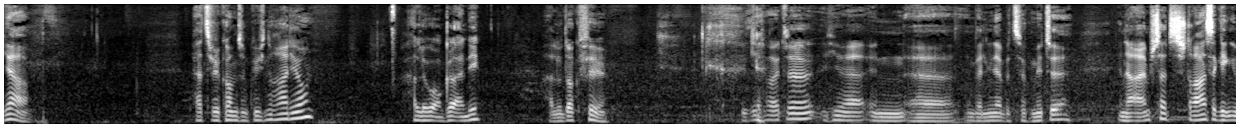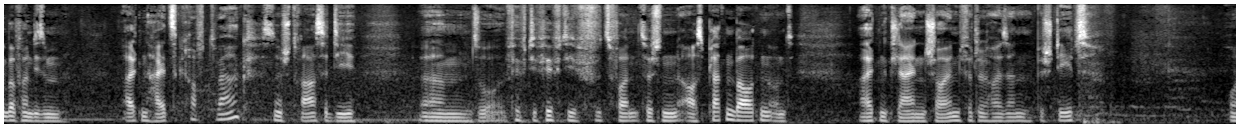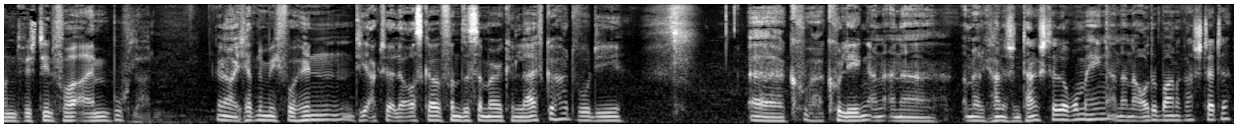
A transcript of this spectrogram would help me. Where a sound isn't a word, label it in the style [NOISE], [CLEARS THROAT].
Ja, herzlich willkommen zum Küchenradio. Hallo Onkel Andi. Hallo Doc Phil. Wir sind Ja. heute hier in, äh, im Berliner Bezirk Mitte in der Almstadtstraße gegenüber von diesem alten Heizkraftwerk. Das ist eine Straße, die ähm, so 50-50 von zwischen aus Plattenbauten und alten kleinen Scheunenviertelhäusern besteht. Und wir stehen vor einem Buchladen. Genau, ich habe nämlich vorhin die aktuelle Ausgabe von This American Life gehört, wo die äh, Ko Kollegen an einer amerikanischen Tankstelle rumhängen, an einer Autobahnraststätte.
